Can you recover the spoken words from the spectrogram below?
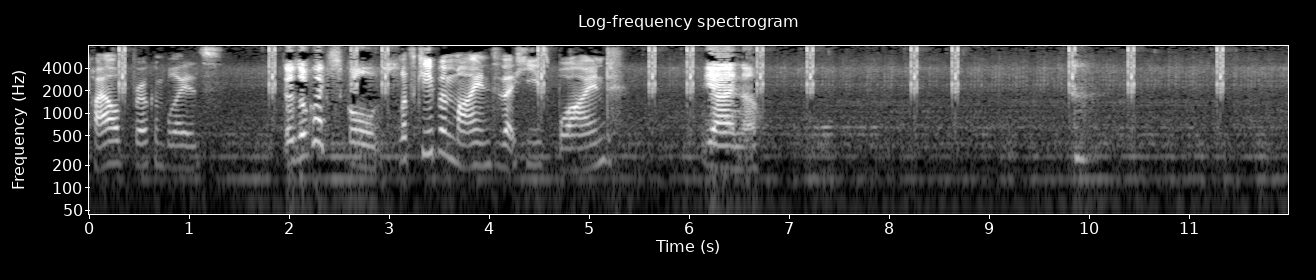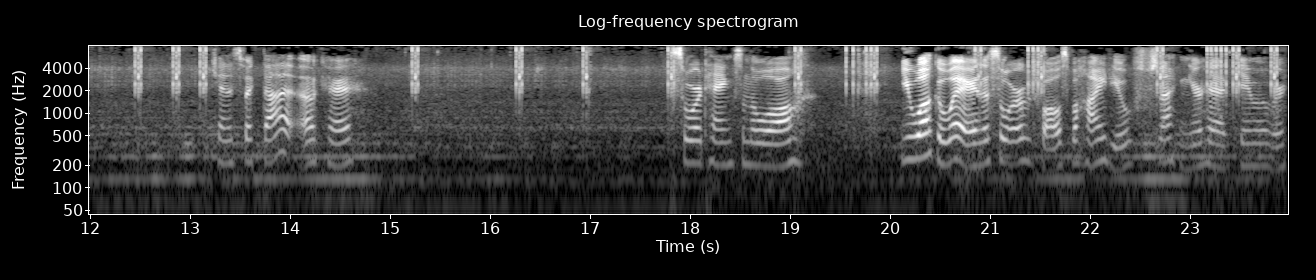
Pile of broken blades. Those look like skulls. Let's keep in mind that he's blind. Yeah, I know. Can't expect that? Okay. Sword hangs on the wall. You walk away and the sword falls behind you, smacking your head. Game over.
